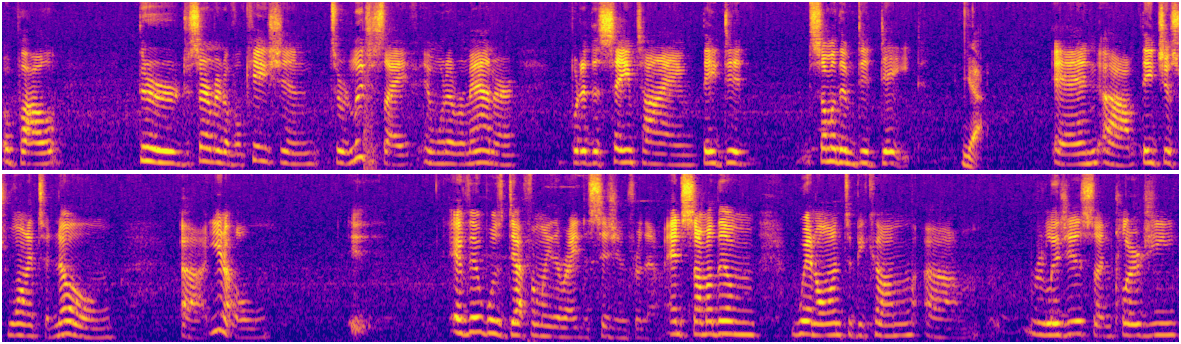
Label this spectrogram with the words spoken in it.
about their discernment of vocation to religious life in whatever manner, but at the same time, they did. Some of them did date. Yeah. And um, they just wanted to know, uh, you know, if it was definitely the right decision for them. And some of them went on to become um, religious and clergy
